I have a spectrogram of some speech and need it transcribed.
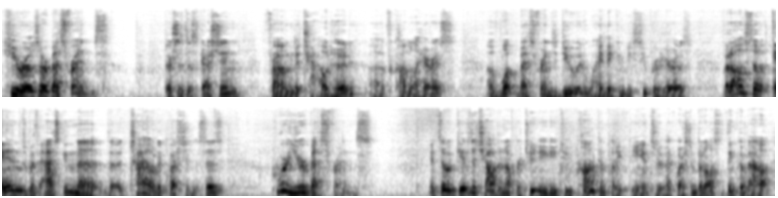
heroes are best friends. There's a discussion from the childhood of Kamala Harris of what best friends do and why they can be superheroes, but also ends with asking the, the child a question that says, Who are your best friends? And so it gives the child an opportunity to contemplate the answer to that question, but also think about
